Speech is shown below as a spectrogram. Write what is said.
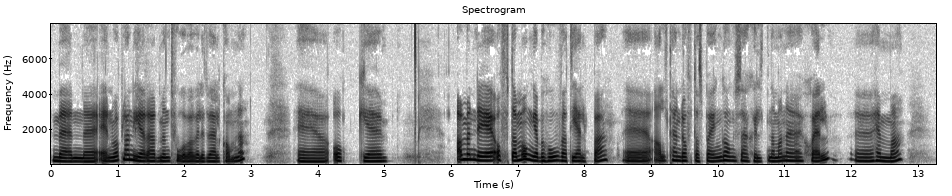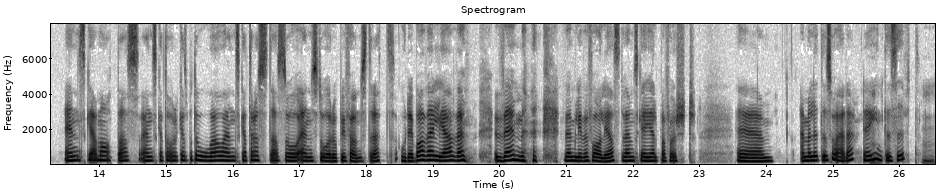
Men eh, en var planerad men två var väldigt välkomna. Eh, och eh, ja, men det är ofta många behov att hjälpa. Eh, allt händer oftast på en gång, särskilt när man är själv eh, hemma. En ska matas, en ska torkas på toa och en ska tröstas och en står upp i fönstret. Och det är bara att välja vem, vem, vem lever farligast, vem ska jag hjälpa först? Eh, Eh, men lite så är det, det är mm. intensivt. Mm.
